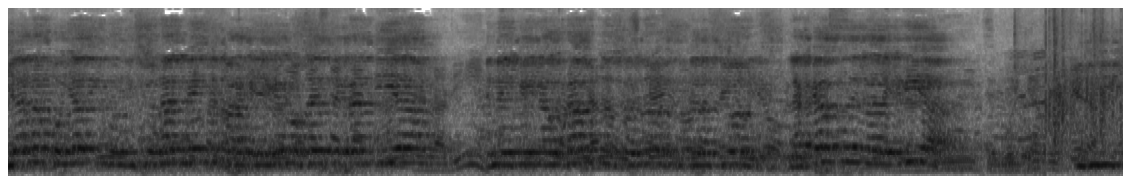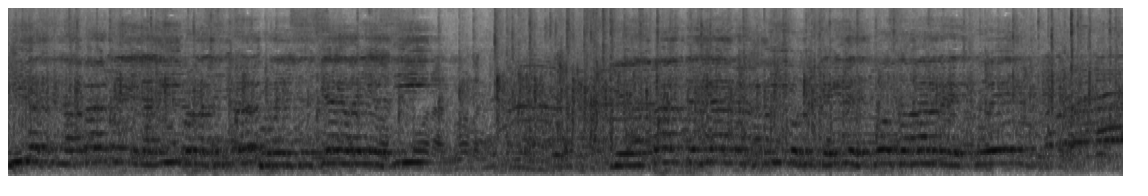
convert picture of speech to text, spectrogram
y han apoyado incondicionalmente para que lleguemos a este gran día en el que inauguramos nuestras nuevas instalaciones. La Casa de la Alegría, dirigidas en la parte de la por la señora, por la licenciada Bayasí, y en la parte de Alba Jamí por mi querida esposa Margaret Cohen,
